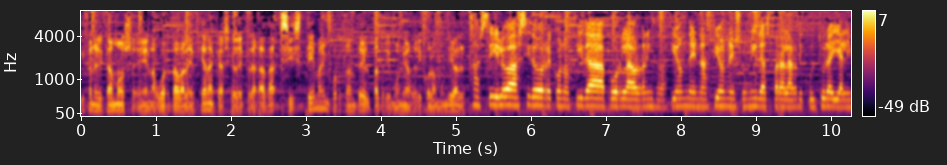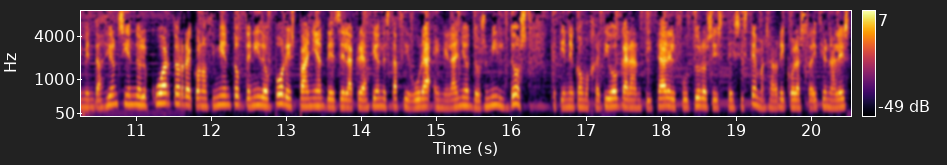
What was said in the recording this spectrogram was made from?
Y finalizamos en la huerta valenciana, que ha sido declarada Sistema Importante del Patrimonio Agrícola Mundial. Así lo ha sido reconocida por la Organización de Naciones Unidas para la Agricultura y Alimentación, siendo el cuarto reconocimiento obtenido por España desde la creación de esta figura en el año 2002, que tiene como objetivo garantizar el futuro de sistemas agrícolas tradicionales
